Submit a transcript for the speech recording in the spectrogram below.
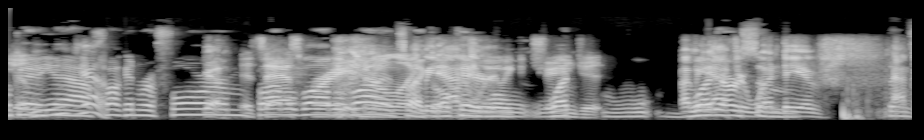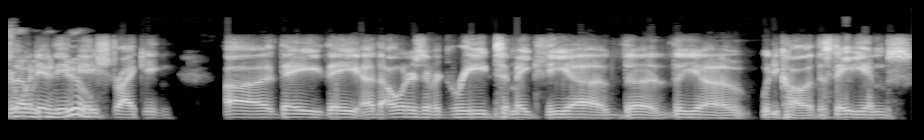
okay, yeah, Yeah. fucking reform, It's blah blah blah blah blah. aspirational, It's like, like, I mean, okay, after- well, we can what, change it. w- I mean, what are after one day of after one day of the can? NBA striking, uh, they they uh, the owners have agreed to make the uh, the the uh, what do you call it the stadiums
